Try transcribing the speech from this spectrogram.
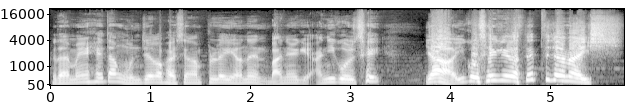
그 다음에 해당 문제가 발생한 플레이어는 길, 아니 이거 세, 야, 이거 세 개가 세트잖아, 이씨.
